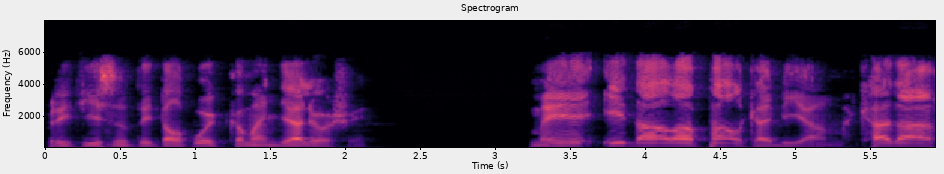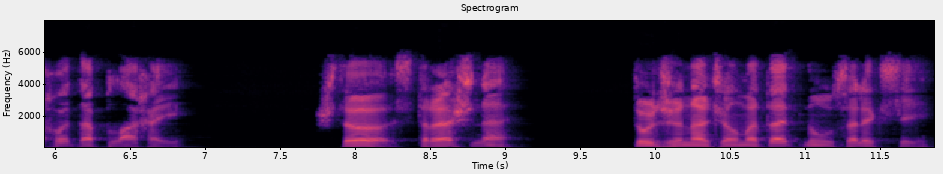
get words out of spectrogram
притиснутый толпой к команде Алеши. Мы и дала палка бьем, когда охота плохой. Что, страшно? Тут же начал мотать нус Алексей.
